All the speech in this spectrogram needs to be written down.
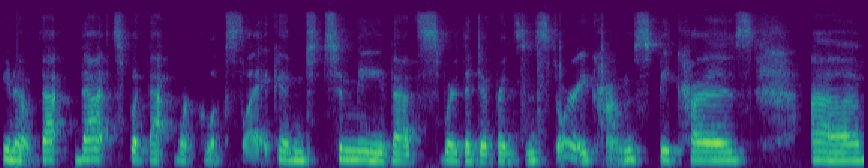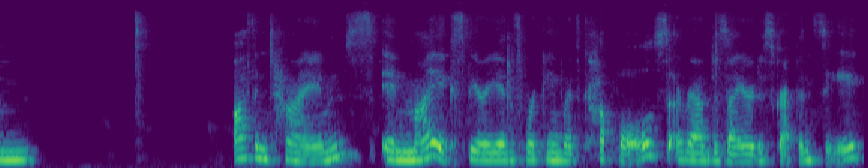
you know that that's what that work looks like. And to me that's where the difference in story comes because um, oftentimes in my experience working with couples around desire discrepancy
